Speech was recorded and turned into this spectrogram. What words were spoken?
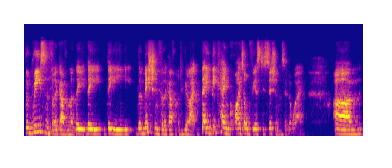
the reason for the government, the, the, the, the mission for the government, if you like, they became quite obvious decisions in a way. Um,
